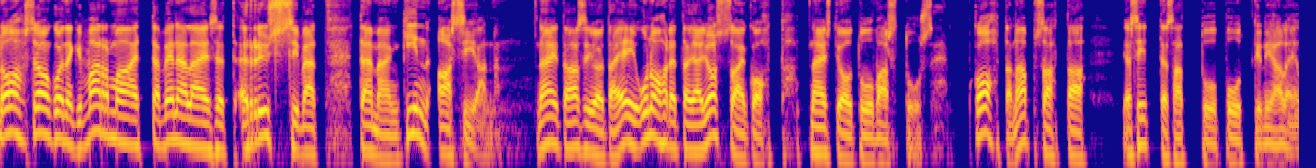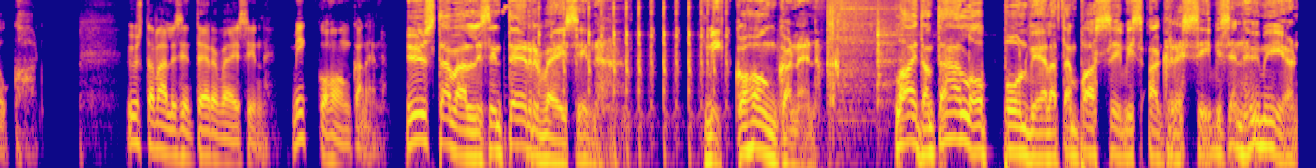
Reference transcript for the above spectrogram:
No, se on kuitenkin varmaa, että venäläiset ryssivät tämänkin asian. Näitä asioita ei unohdeta ja jossain kohtaa näistä joutuu vastuuseen. Kohta napsahtaa ja sitten sattuu Putinia leukaan. Ystävällisin terveisin Mikko Honkanen. Ystävällisin terveisin Mikko Honkanen. Laitan tähän loppuun vielä tämän passiivis-aggressiivisen hymiön.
